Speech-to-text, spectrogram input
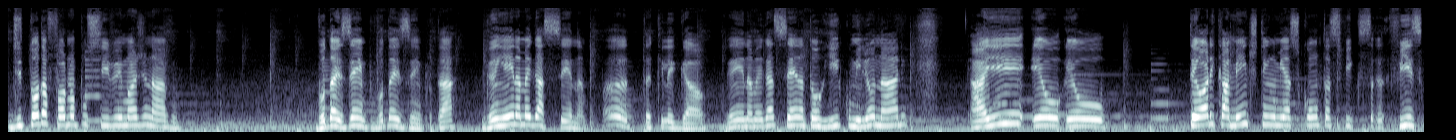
De toda forma possível e imaginável. Vou dar exemplo? Vou dar exemplo, tá? Ganhei na Mega Sena. Puta que legal. Ganhei na Mega Sena, tô rico, milionário. Aí eu, eu teoricamente tenho minhas contas fixas. Fiz,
